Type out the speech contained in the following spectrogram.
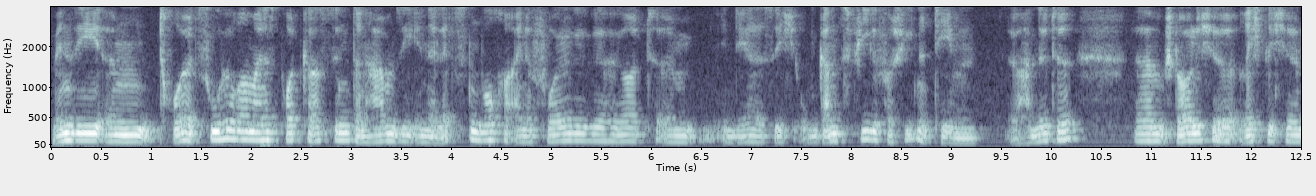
Wenn Sie ähm, treuer Zuhörer meines Podcasts sind, dann haben Sie in der letzten Woche eine Folge gehört, ähm, in der es sich um ganz viele verschiedene Themen äh, handelte. Ähm, steuerliche, rechtliche,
